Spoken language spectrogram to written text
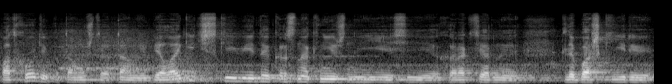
подходе, потому что там и биологические виды краснокнижные есть, и характерные для Башкирии,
